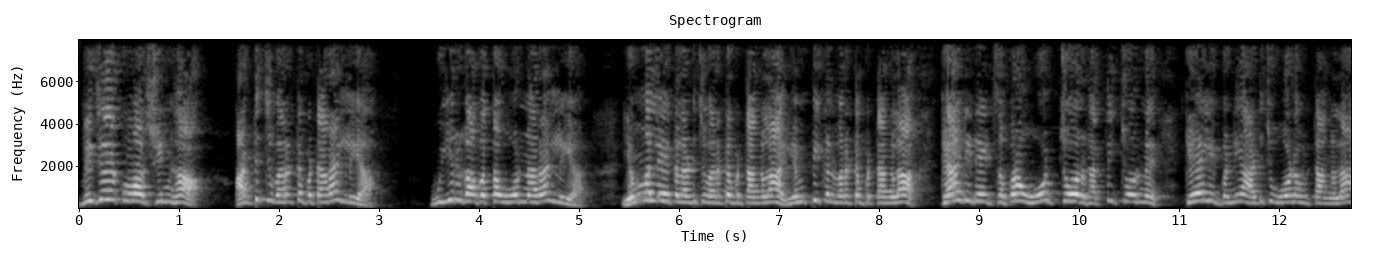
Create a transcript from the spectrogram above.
விஜயகுமார் சின்ஹா அடிச்சு விரட்டப்பட்டாரா இல்லையா? உயிர் காபத்தா ஓடினாரா இல்லையா? எம்எல்ஏக்கள் அடிச்சு விரட்டப்பட்டாங்களா? எம்பிக்கள் விரட்டப்பட்டாங்களா? கேண்டிடேட்ஸ் அப்புறம் ஓட்சோர் கத்திச்சோர்னு கேலி பண்ணி அடிச்சு ஓட விட்டாங்களா?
